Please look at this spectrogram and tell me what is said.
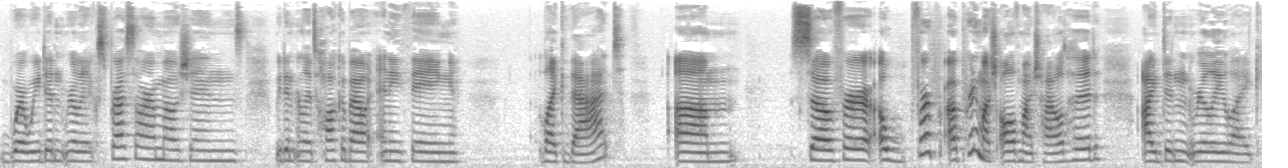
where we didn't really express our emotions, we didn't really talk about anything like that. Um, so for a, for a, pretty much all of my childhood, I didn't really like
